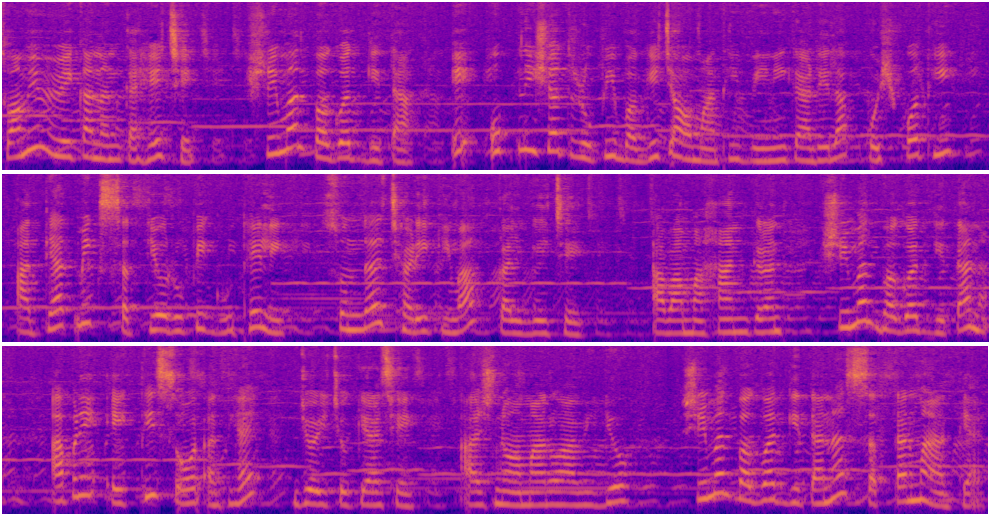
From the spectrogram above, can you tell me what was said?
સ્વામી વિવેકાનંદ કહે છે, શ્રીમદ ભગવદ્ ગીતા એ ઉપનિષદ રૂપી બગીચાઓમાંથી વીણી કાઢેલા પુષ્પોથી આધ્યાત્મિક સત્યો રૂપી ગૂંથેલી સુંદર છડી કિંવા કલગી છે. આવા મહાન ગ્રંથ શ્રીમદ ભગવદ્ ગીતાના આપણે એકથી સોળ અધ્યાય જોઈ ચૂક્યા છે. આજનો અમારો આ વીડિયો શ્રીમદ ભગવદ્ ગીતાના સત્તરમા અધ્યાય,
